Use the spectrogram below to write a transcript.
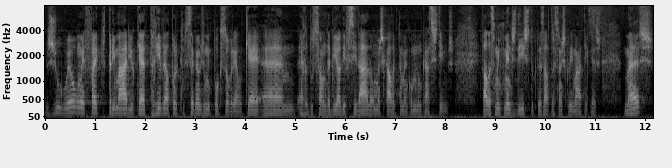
julgo eu, um efeito primário que é terrível porque sabemos muito pouco sobre ele, que é um, a redução da biodiversidade a uma escala que também como nunca assistimos. Fala-se muito menos disto do que das alterações climáticas. Mas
